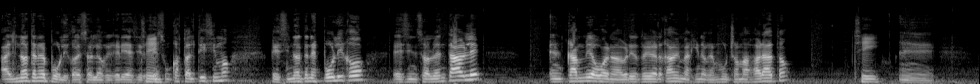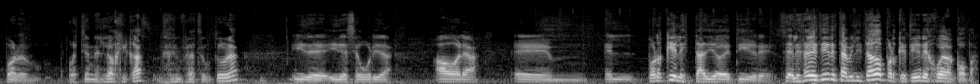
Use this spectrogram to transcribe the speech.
al no tener público, eso es lo que quería decir, Sí. que es un costo altísimo, que si no tenés público es insolventable. En cambio, bueno, abrir River Camp imagino que es mucho más barato Sí. eh, por cuestiones lógicas de infraestructura y de, y de seguridad. Ahora, eh, el, ¿por qué el estadio de Tigre? El estadio de Tigre está habilitado porque Tigre juega Copa,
